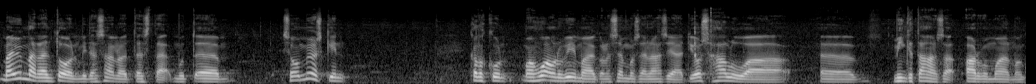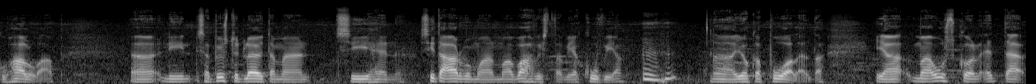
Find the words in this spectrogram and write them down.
mä ymmärrän tuon, mitä sanoit tästä, mutta äh, se on myöskin Kato, kun mä oon huomannut viime aikoina semmoisen asian, että jos haluaa ö, minkä tahansa arvomaailman kuin haluaa, ö, niin sä pystyt löytämään siihen sitä arvomaailmaa vahvistavia kuvia mm-hmm. ö, joka puolelta. Ja mä uskon, että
